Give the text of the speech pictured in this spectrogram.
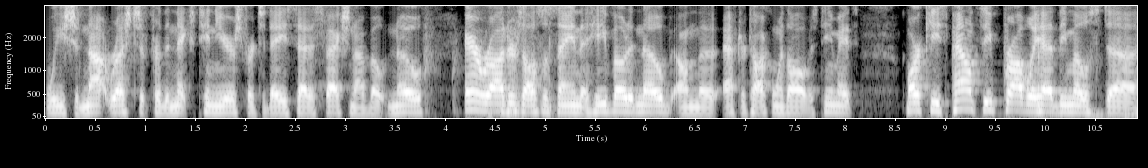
We should not rush it for the next 10 years for today's satisfaction. I vote no. Aaron Rodgers also saying that he voted no on the after talking with all of his teammates. Maurkice Pouncey probably had the most uh,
